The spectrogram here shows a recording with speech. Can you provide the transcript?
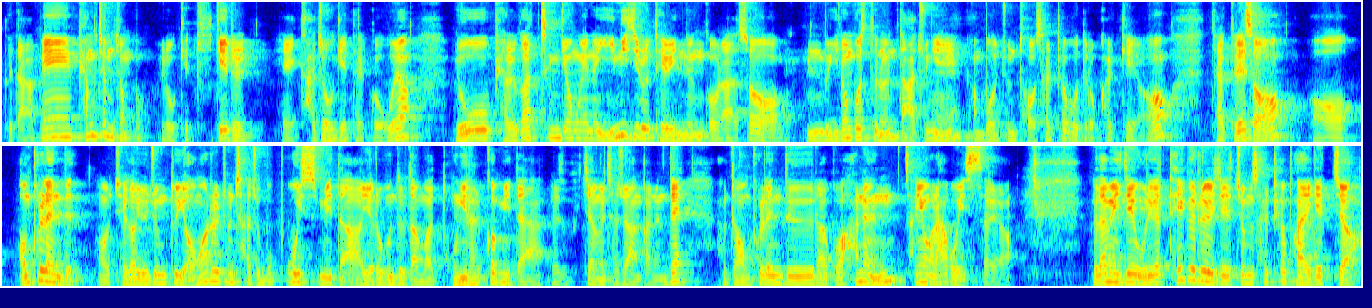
그 다음에 평점 정보 이렇게 두 개를 예, 가져오게 될 거고요. 요 별 같은 경우에는 이미지로 되어 있는 거라서 음, 뭐 이런 것들은 나중에 한번 좀 더 살펴보도록 할게요. 자 그래서 어, Unplanned. 어, 제가 요즘 또 영화를 좀 자주 못 보고 있습니다. 여러분들도 아마 동일할 겁니다. 그래서 극장을 자주 안 가는데 아무튼 Unplanned라고 하는 상영을 하고 있어요. 그 다음에 이제 우리가 태그를 이제 좀 살펴봐야겠죠.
